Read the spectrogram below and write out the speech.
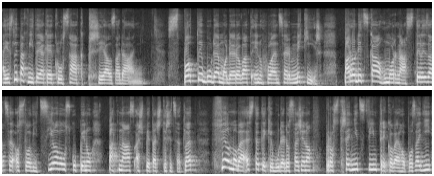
A jestli pak víte, jaké Klusák přijal zadání? Spoty bude moderovat influencer Mikýř. Parodická humorná stylizace osloví cílovou skupinu 15 až 45 let. Filmové estetiky bude dosaženo prostřednictvím trikového pozadí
